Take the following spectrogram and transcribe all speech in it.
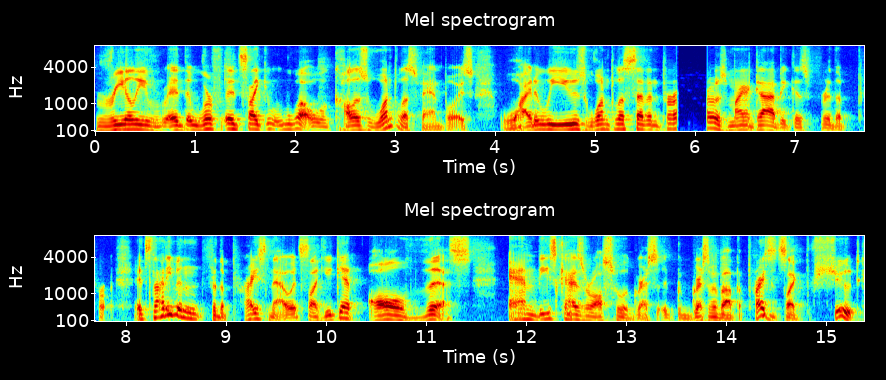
Really, we're. It's like well, we'll call us OnePlus fanboys. Why do we use OnePlus Seven Pros? My God, because for the pr- it's not even for the price now. It's like you get all this. And these guys are also aggressive aggressive about the price. It's like, shoot,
